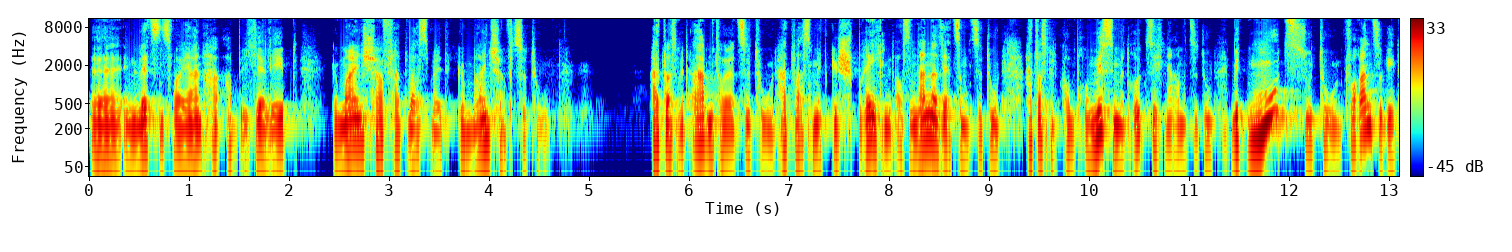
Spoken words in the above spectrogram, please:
äh, in den letzten zwei Jahren habe ich erlebt, Gemeinschaft hat was mit Gemeinschaft zu tun. Hat was mit Abenteuer zu tun, hat was mit Gespräch, mit Auseinandersetzung zu tun, hat was mit Kompromissen, mit Rücksichtnahme zu tun, mit Mut zu tun, voranzugehen,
